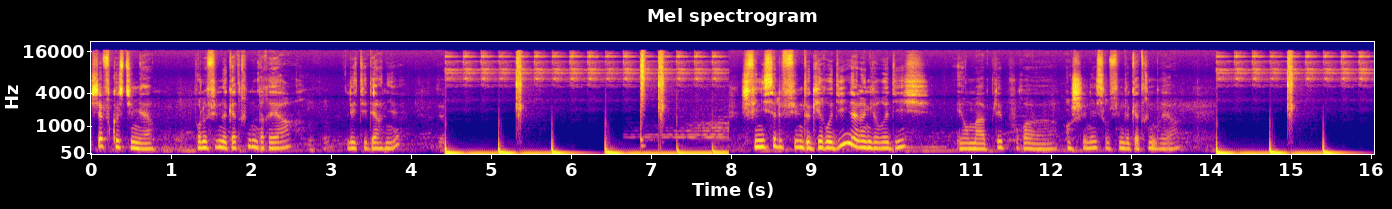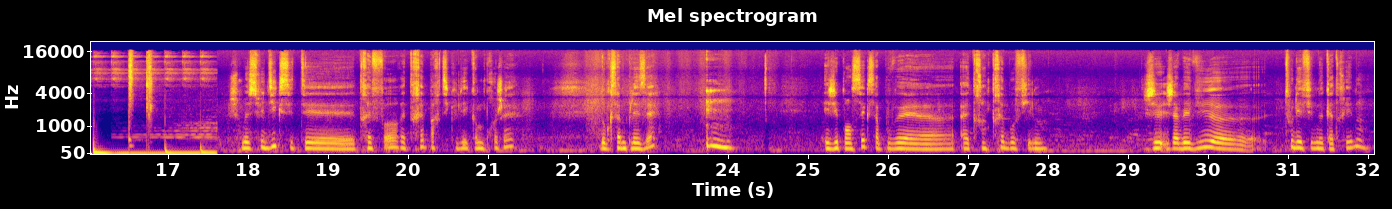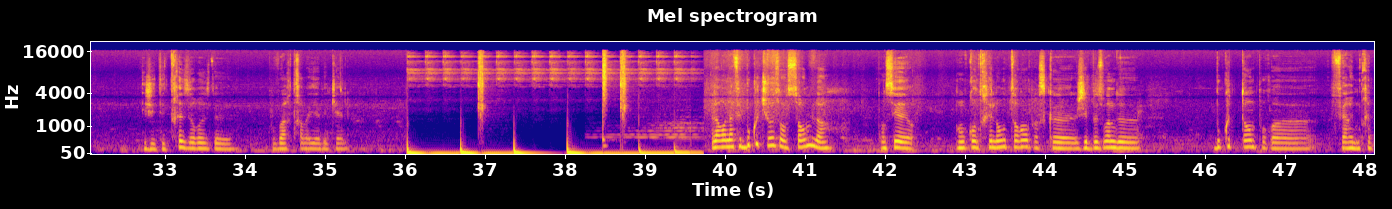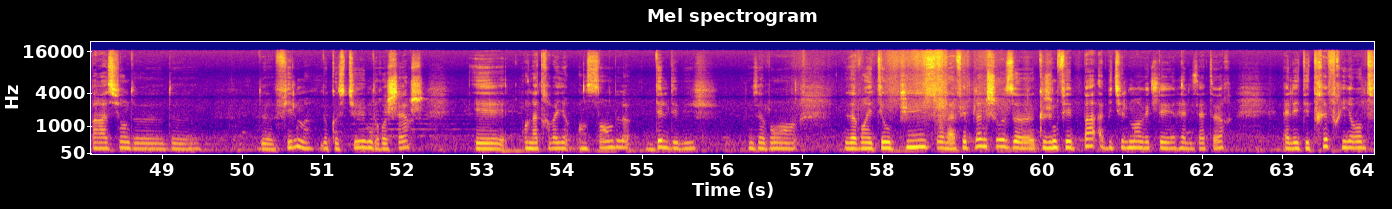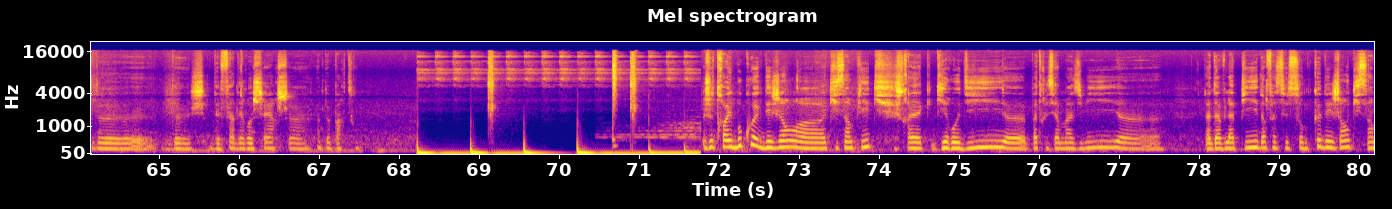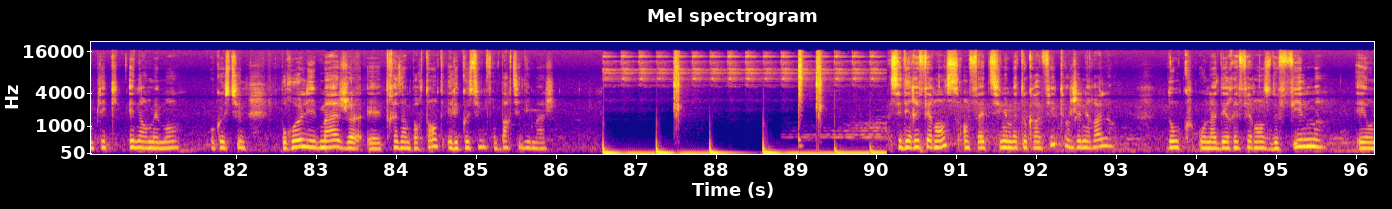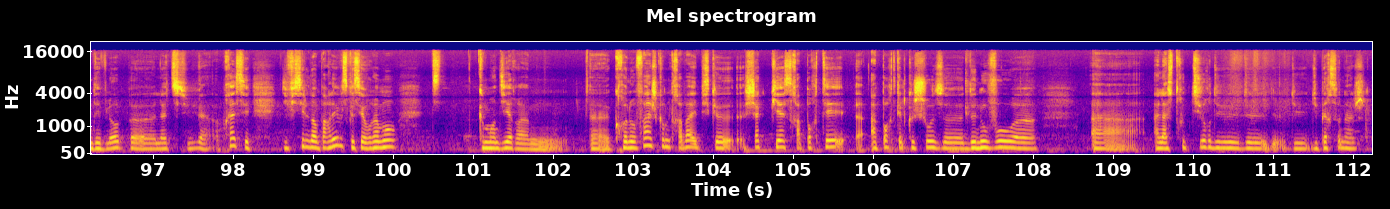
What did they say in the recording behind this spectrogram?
chef costumière pour le film de Catherine Bréa l'été dernier. Je finissais le film de Guiraudy, d'Alain Guiraudy, et on m'a appelé pour euh, enchaîner sur le film de Catherine Bréa. Je me suis dit que c'était très fort et très particulier comme projet. Donc ça me plaisait. Et j'ai pensé que ça pouvait euh, être un très beau film. J'avais vu euh, tous les films de Catherine et j'étais très heureuse de pouvoir travailler avec elle. Alors on a fait beaucoup de choses ensemble. On s'est rencontrés longtemps parce que j'ai besoin de beaucoup de temps pour euh, faire une préparation de, de, de films, de costumes, de recherche. Et on a travaillé ensemble dès le début. Nous avons, nous avons été au puces, on a fait plein de choses euh, que je ne fais pas habituellement avec les réalisateurs. Elle était très friande de, faire des recherches euh, un peu partout. Je travaille beaucoup avec des gens euh, qui s'impliquent. Je travaille avec Guy Rodi, euh, Patricia Mazui, Nadav Lapide. Enfin, ce sont que des gens qui s'impliquent énormément au costume. Pour eux, l'image est très importante et les costumes font partie de l'image. C'est des références, en fait, cinématographiques en général. Donc, on a des références de films et on développe euh, là-dessus. Après, c'est difficile d'en parler parce que c'est vraiment comment dire, euh, euh, chronophage comme travail, puisque chaque pièce rapportée apporte quelque chose de nouveau à, la structure du personnage.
